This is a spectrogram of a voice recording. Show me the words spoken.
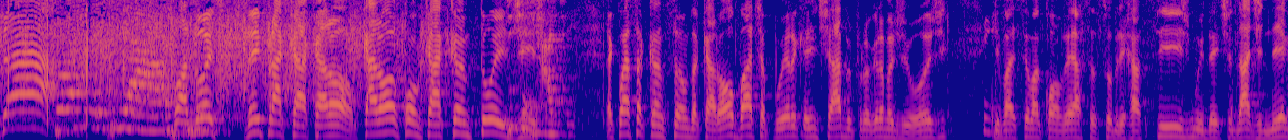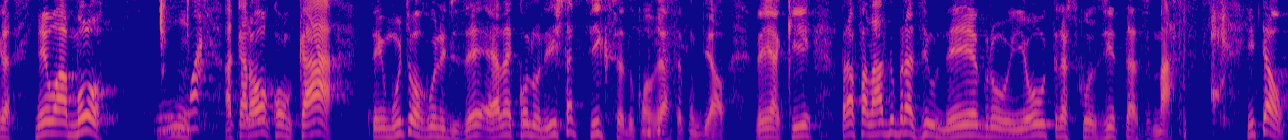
querida! Boa noite, Bial. Boa noite. Vem pra cá, Carol. Carol Conká cantou e disse. É com essa canção da Carol, Bate a Poeira, que a gente abre o programa de hoje, Sim. que vai ser uma conversa sobre racismo, identidade negra. Meu amor! Hum. A Carol Conká tenho muito orgulho de dizer, ela é colunista fixa do Conversa com Bial. Vem aqui para falar do Brasil negro e outras cositas más. Então,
